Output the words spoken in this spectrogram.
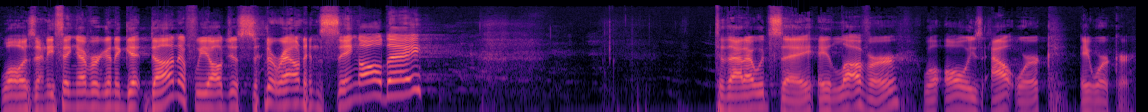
well, is anything ever going to get done if we all just sit around and sing all day? to that, I would say a lover will always outwork a worker.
